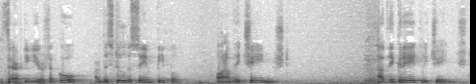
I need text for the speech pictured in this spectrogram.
30 years ago? Are they still the same people? Or have they changed? Have they greatly changed?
